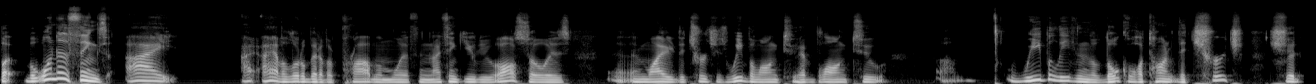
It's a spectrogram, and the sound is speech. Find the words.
but but one of the things I, I I have a little bit of a problem with, and I think you do also, is uh, and why the churches we belong to have belonged to we believe in the local autonomy. The church should,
